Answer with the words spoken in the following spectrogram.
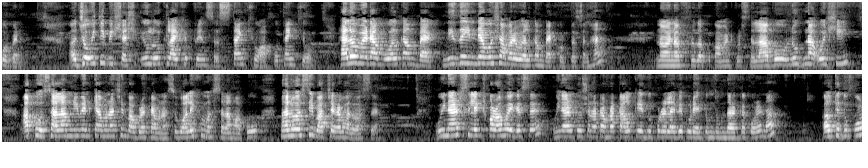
করবেন। Joyiti Biswas you look like a princess thank you আপু। Thank you hello madam welcome back নিজে ইন্ডিয়া বসে আমার ওয়েলকাম ব্যাক করতেছেন হ্যাঁ? নয়ন আফরোজ আপু কমেন্ট করছে, লাবো, লুবনা, ঐশী। আপু, সালাম নিবেন, কেমন আছেন? বাবুরা কেমন আছে? ওয়ালাইকুম আসসালাম আপু। ভালো আছি, বাচ্চারা ভালো আছে। উইনার সিলেক্ট করা হয়ে গেছে। উইনার ঘোষণাটা আমরা কালকে দুপুরে লাইভে করি, একদম ধুমধারাক্কা করে, না? কালকে দুপুর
